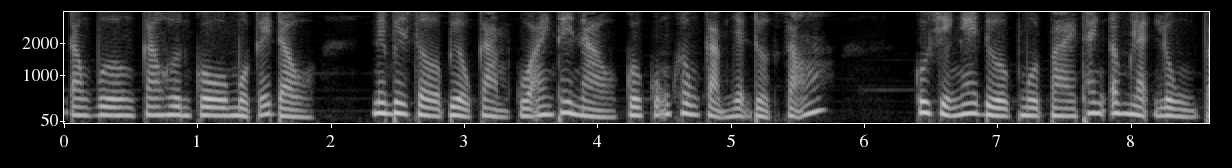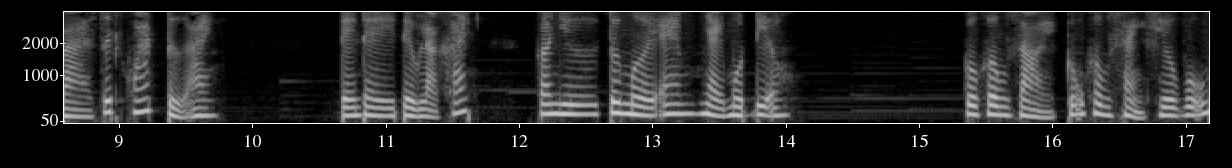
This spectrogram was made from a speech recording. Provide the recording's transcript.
Đăng Vương cao hơn cô một cái đầu nên bây giờ biểu cảm của anh thế nào cô cũng không cảm nhận được rõ. Cô chỉ nghe được một vài thanh âm lạnh lùng và dứt khoát từ anh. Đến đây đều là khách, coi như tôi mời em nhảy một điệu. Cô không giỏi cũng không sảnh khiêu vũ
